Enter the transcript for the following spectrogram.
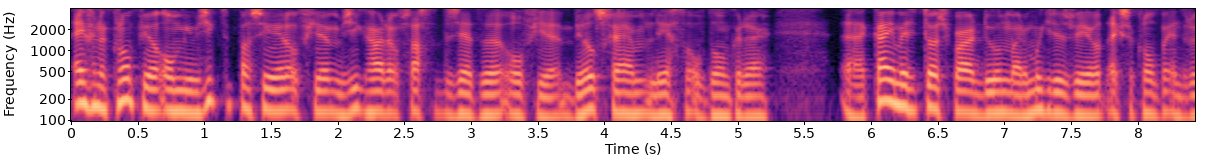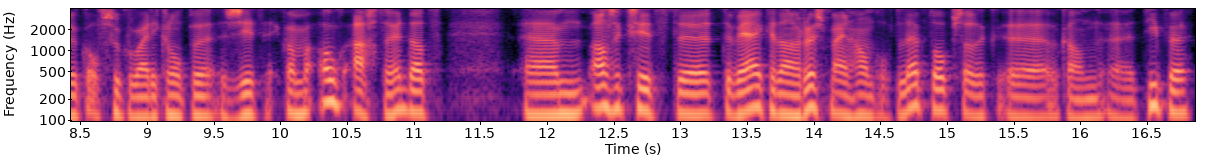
even een knopje om je muziek te passeren, of je muziek harder of zachter te zetten, of je beeldscherm lichter of donkerder. Uh, kan je met die touchbar doen, maar dan moet je dus weer wat extra knoppen indrukken of zoeken waar die knoppen zitten. Ik kwam er ook achter dat Um, als ik zit te, te, werken, dan rust mijn hand op de laptop, zodat ik uh, kan uh, typen.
